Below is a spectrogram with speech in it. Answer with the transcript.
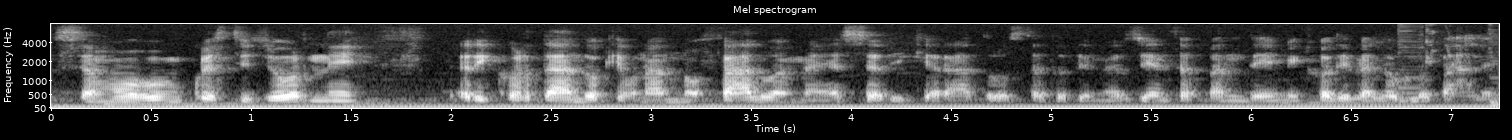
Siamo in questi giorni ricordando che un anno fa l'OMS ha dichiarato lo stato di emergenza pandemico a livello globale.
